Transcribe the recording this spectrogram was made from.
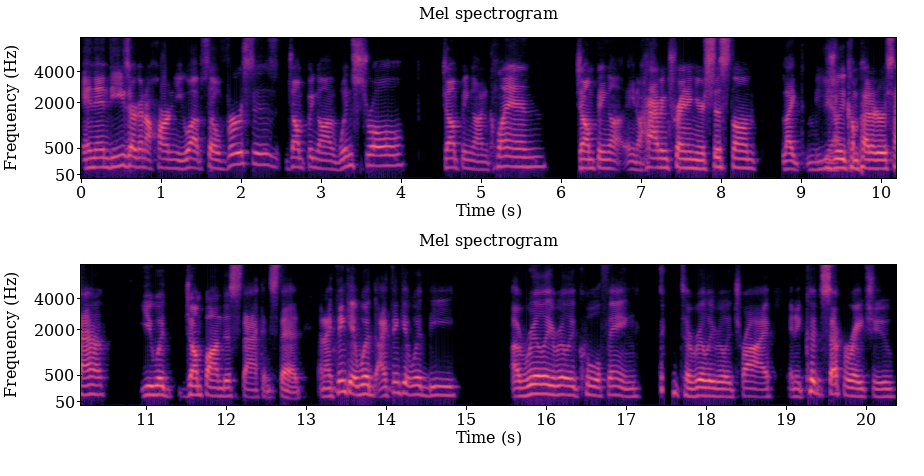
And then these are going to harden you up. So, versus jumping on Winstrol, jumping on Clen, jumping on, you know, having tren in your system, like usually yeah. competitors have, you would jump on this stack instead. And I think it would, I think it would be a really, really cool thing to really, really try. And it could separate you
